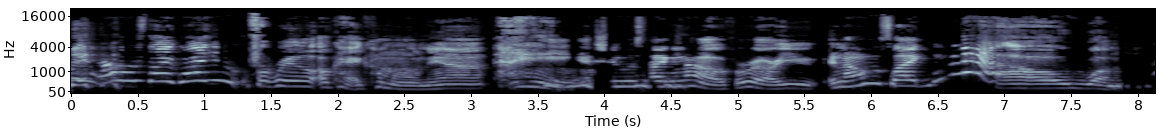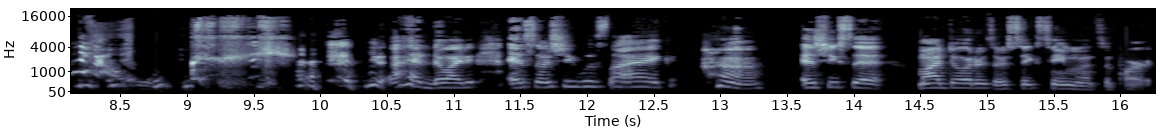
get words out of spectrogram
I was like, why you for real? Okay, come on now. Dang. And she was like, no, for real, are you? And I was like, no. no. you know, I had no idea. And so she was like, huh. And she said, my daughters are 16 months apart.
